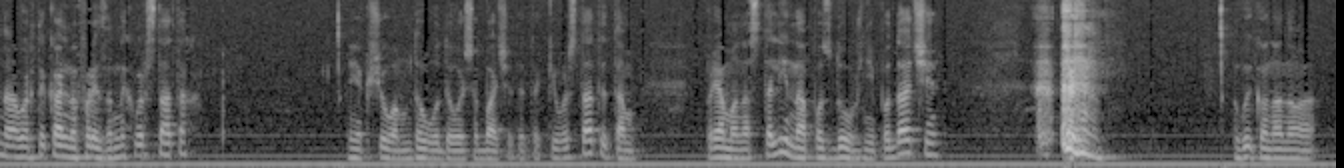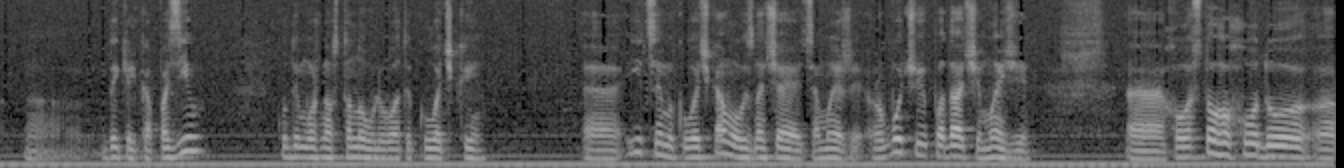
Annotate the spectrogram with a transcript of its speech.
на вертикально-фрезерних верстатах. Якщо вам доводилося бачити такі верстати, там прямо на столі на поздовжній подачі виконано е, декілька пазів, куди можна встановлювати кулачки. Е, І цими кулачками визначаються межі робочої подачі, межі е, холостого ходу, е,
